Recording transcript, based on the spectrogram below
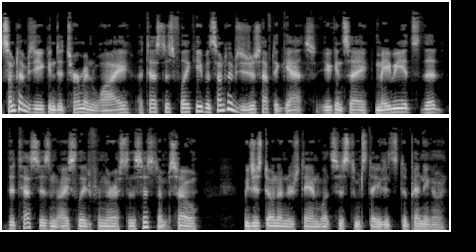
Sometimes you can determine why a test is flaky, but sometimes you just have to guess. You can say, maybe it's that the test isn't isolated from the rest of the system. So we just don't understand what system state it's depending on.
